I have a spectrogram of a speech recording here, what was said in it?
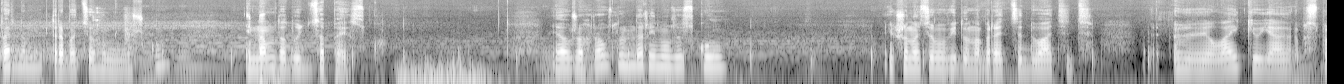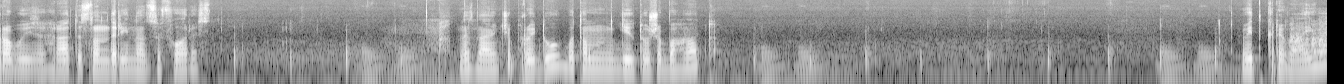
Тепер нам треба цього мішку. І нам дадуть записку. Я вже грав з Ландаріну The School. Якщо на цьому відео набереться 20 е, лайків, я спробую зіграти Сландаріна The Forest. Не знаю, чи пройду, бо там їх дуже багато. Відкриваємо.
